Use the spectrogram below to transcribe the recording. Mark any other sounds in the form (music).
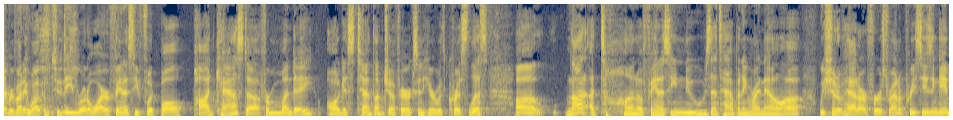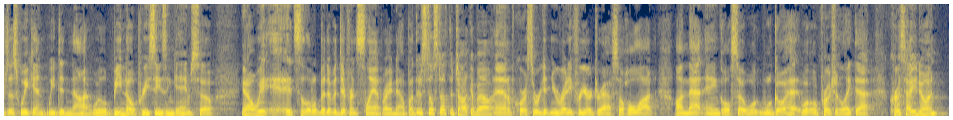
Hey, everybody, welcome to the RotoWire Fantasy Football Podcast uh, for Monday, August 10th. I'm Jeff Erickson here with Chris Liss. Uh, not a ton of fantasy news that's happening right now. Uh, we should have had our first round of preseason games this weekend. We did not. Will be no preseason games. So, you know, we it's a little bit of a different slant right now, but there's still stuff to talk about. And of course, we're getting you ready for your draft. So, a whole lot on that angle. So, we'll, we'll go ahead. We'll approach it like that. Chris, how you doing?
